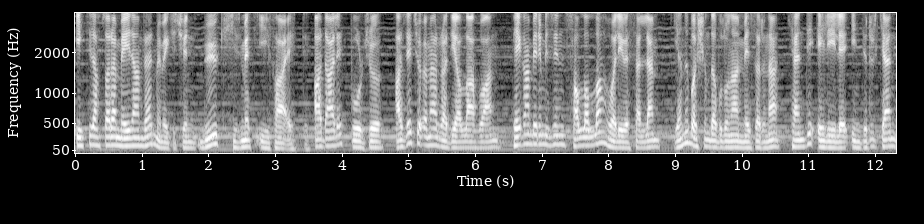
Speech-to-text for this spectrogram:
İhtilaflara meydan vermemek için büyük hizmet ifa etti. Adalet burcu Hz. Ömer radıyallahu an Peygamberimizin sallallahu aleyhi ve sellem yanı başında bulunan mezarına kendi eliyle indirirken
